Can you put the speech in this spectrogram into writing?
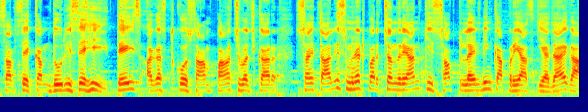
सबसे कम दूरी से ही 23 अगस्त को शाम पाँच बजकर सैंतालीस मिनट पर चंद्रयान की सॉफ्ट लैंडिंग का प्रयास किया जाएगा।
